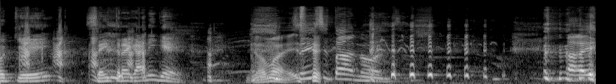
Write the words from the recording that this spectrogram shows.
Ok. Sem entregar ninguém. Jamais. Sem citar nomes. Aí,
